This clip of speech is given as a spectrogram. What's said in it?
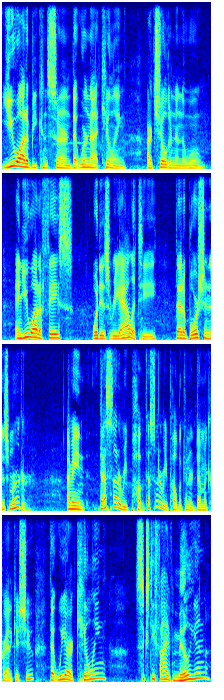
you ought to be concerned that we're not killing our children in the womb. And you ought to face what is reality that abortion is murder. I mean, that's not a Repu- that's not a Republican or Democratic issue that we are killing 65 million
